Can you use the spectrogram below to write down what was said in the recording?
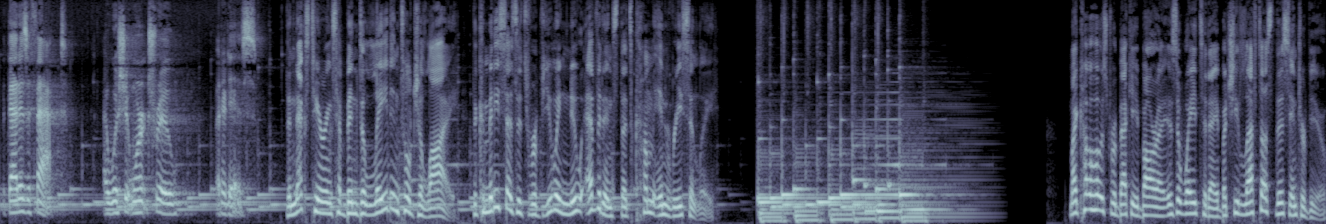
But that is a fact. I wish it weren't true, but it is. The next hearings have been delayed until July. The committee says it's reviewing new evidence that's come in recently. My co host Rebeca Ibarra is away today, but she left us this interview.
